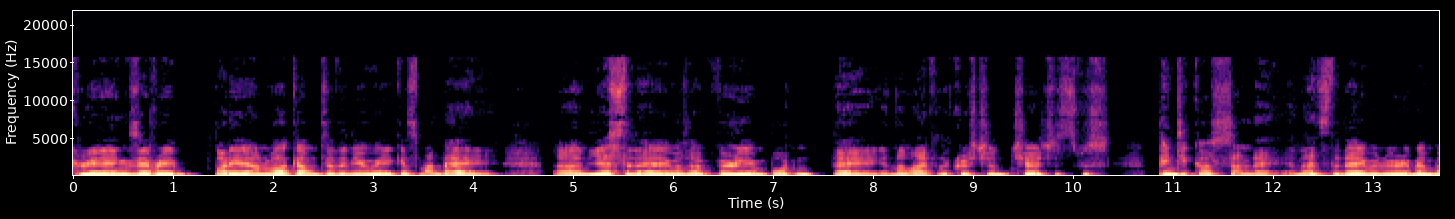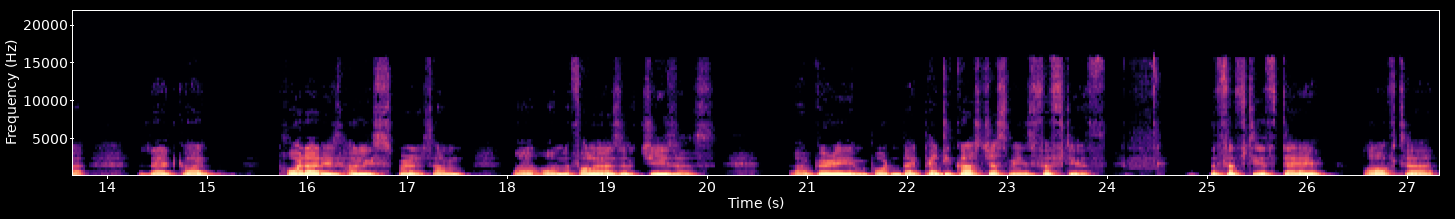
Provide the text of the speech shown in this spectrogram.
Greetings, everybody, and welcome to the new week. It's Monday. And yesterday was a very important day in the life of the Christian church. It was Pentecost Sunday, and that's the day when we remember that God poured out his Holy Spirit on, on the followers of Jesus. A very important day. Pentecost just means 50th, the 50th day after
